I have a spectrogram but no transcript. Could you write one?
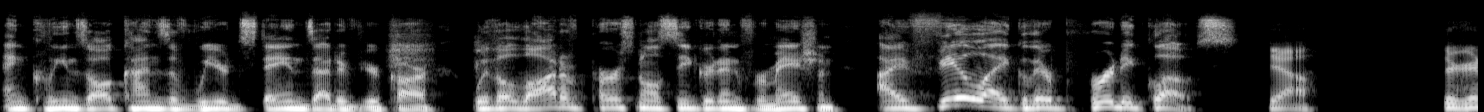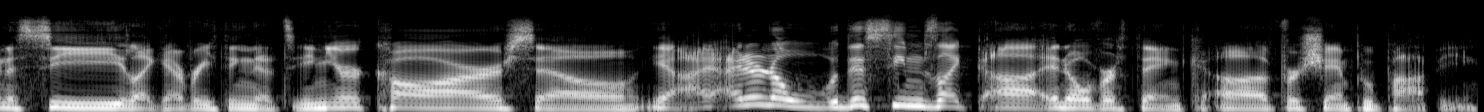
and cleans all kinds of weird stains out of your car with a lot of personal secret information. I feel like they're pretty close. Yeah. They're gonna see like everything that's in your car. So yeah, I, I don't know. This seems like uh, an overthink uh, for Shampoo Papi.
